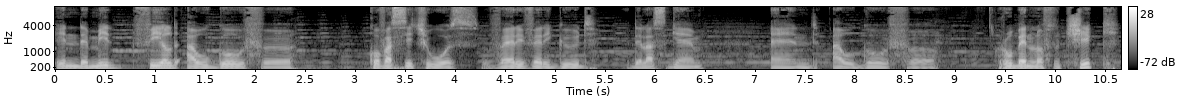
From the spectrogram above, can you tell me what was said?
In the midfield I will go with uh, Kovacic who was very very good the last game. And I will go with uh, Ruben Loftus-Cheek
